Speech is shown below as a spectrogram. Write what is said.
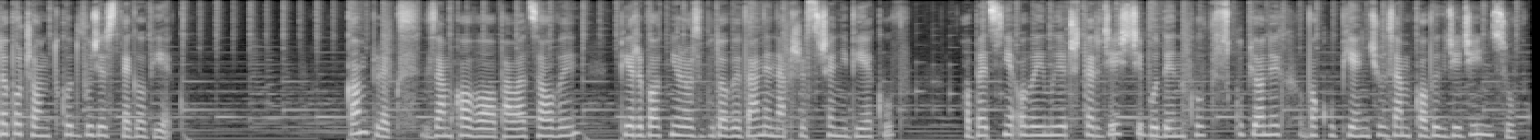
do początku XX wieku. Kompleks zamkowo-pałacowy pierwotnie rozbudowywany na przestrzeni wieków, obecnie obejmuje 40 budynków skupionych wokół pięciu zamkowych dziedzińców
